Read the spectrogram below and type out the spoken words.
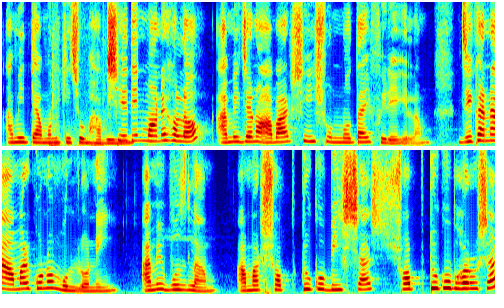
আমি তেমন কিছু ভাবি সেদিন মনে হলো আমি যেন আবার সেই শূন্যতায় ফিরে গেলাম যেখানে আমার কোনো মূল্য নেই। আমি বুঝলাম আমার সবটুকু বিশ্বাস সবটুকু ভরসা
